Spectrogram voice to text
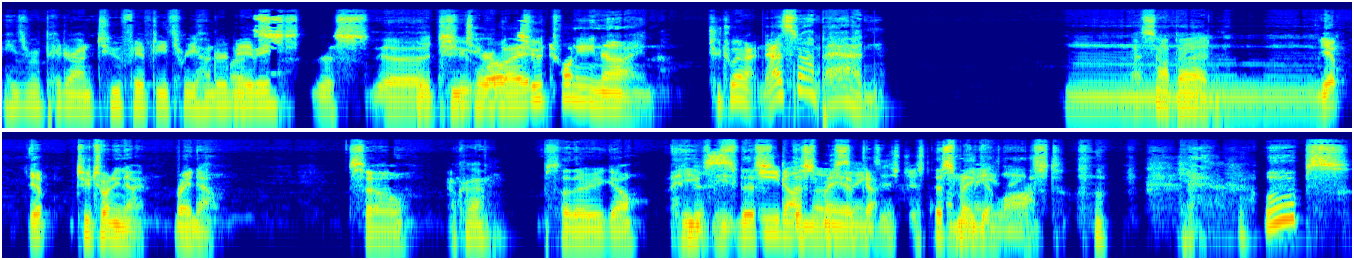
he's paid around 250, 300 maybe. This uh, The two two, well, terabyte? 229. 229. That's not bad. That's not bad. Mm, Yep, yep, 229 right now. So, Okay. so there you go. He, he- this speed on this may have got, is just this may get lost. Oops.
